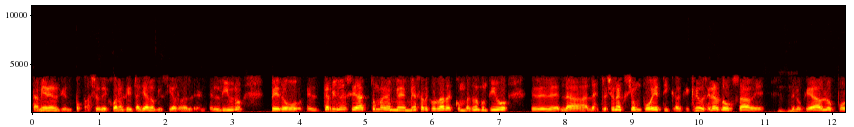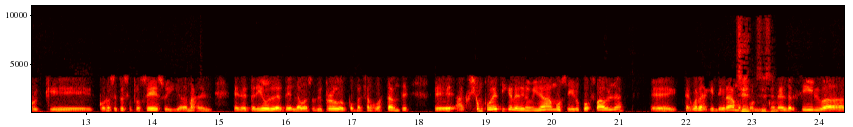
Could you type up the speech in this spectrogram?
también en el espacio de Juan Ángel Italiano que cierra el, libro, pero el término de ese acto me, me, hace recordar, conversando contigo, eh, la, la, expresión acción poética, que creo que Gerardo sabe de lo que hablo porque conoce todo ese proceso y además en, el periodo de, de, elaboración del prólogo conversamos bastante. Eh, acción poética le denominábamos el grupo Fabla, eh, ¿Te acuerdas que integramos con, Elder Silva,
